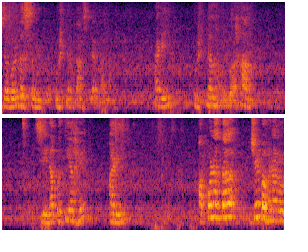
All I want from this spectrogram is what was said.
जबरदस्त देतो उष्णता असल्या कारणाने आणि उष्ण हा सेनापती आहे आणि आपण आता जे बघणार आहोत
